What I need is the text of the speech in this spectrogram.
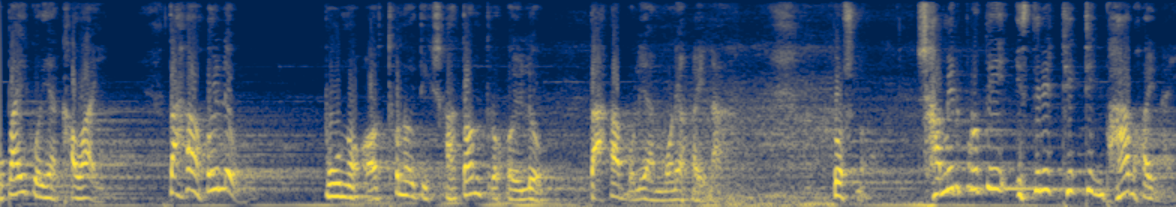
উপায় করিয়া খাওয়ায় তাহা হইলেও পূর্ণ অর্থনৈতিক স্বাতন্ত্র হইল তাহা বলিয়া মনে হয় না। প্রশ্ন, স্বামীর প্রতি স্ত্রীর ঠিক ঠিক ভাব হয় নাই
